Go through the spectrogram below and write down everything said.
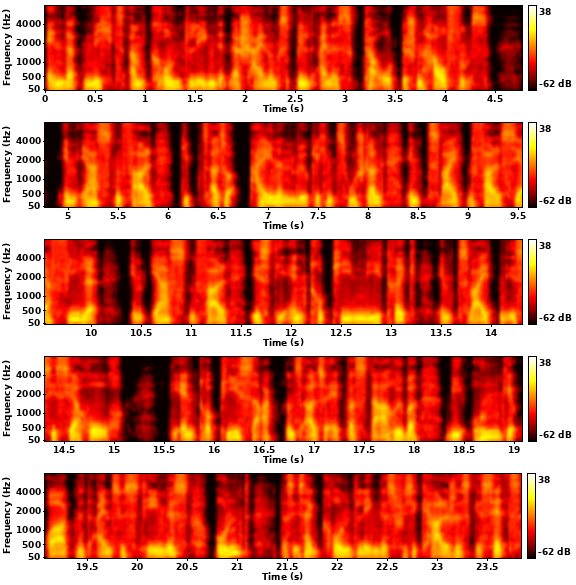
ändert nichts am grundlegenden Erscheinungsbild eines chaotischen Haufens. Im ersten Fall gibt's also einen möglichen Zustand, im zweiten Fall sehr viele. Im ersten Fall ist die Entropie niedrig, im zweiten ist sie sehr hoch. Die Entropie sagt uns also etwas darüber, wie ungeordnet ein System ist und, das ist ein grundlegendes physikalisches Gesetz,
